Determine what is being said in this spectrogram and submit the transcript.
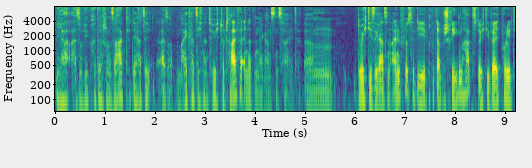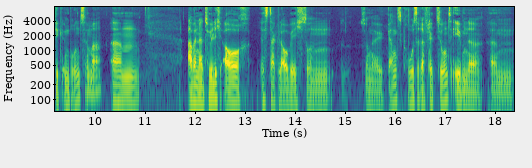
Ja, also wie Britta schon sagt, der hat sich, also Mike hat sich natürlich total verändert in der ganzen Zeit. Ähm, durch diese ganzen Einflüsse, die Britta beschrieben hat, durch die Weltpolitik im Wohnzimmer. Ähm, aber natürlich auch ist da, glaube ich, so, ein, so eine ganz große Reflexionsebene ähm,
